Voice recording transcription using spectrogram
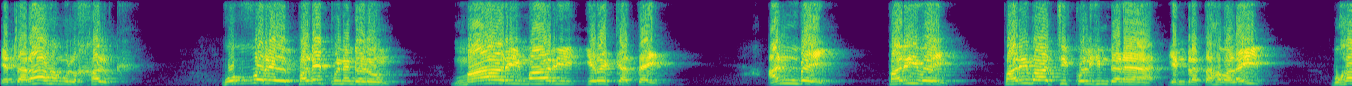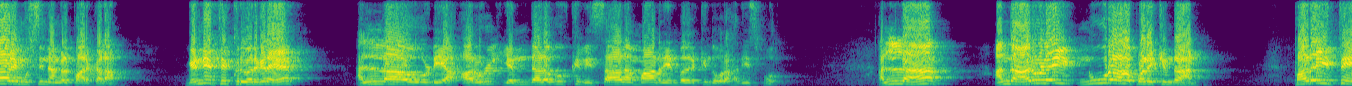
எத்தராகமுல் ஹல்க் ஒவ்வொரு படைப்பினங்களும் மாறி மாறி இரக்கத்தை அன்பை பரிவை பரிமாற்றிக் கொள்கின்றன என்ற தகவலை புகாரி முஸ்லிம் நாங்கள் பார்க்கலாம். கண்ணியத்திற்குரியவர்களே அல்லாவுடைய அருள் எந்த அளவுக்கு விசாலமானது என்பதற்கு இந்த ஒரு ஹதீஸ் போதும். அல்லாஹ் அந்த அருளை நூறாக படைக்கின்றான். படைத்து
